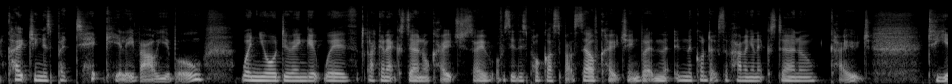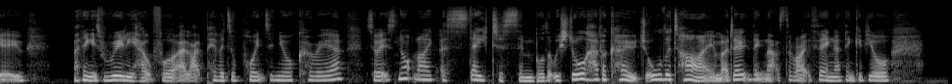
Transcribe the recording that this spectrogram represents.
coaching is particularly valuable when you're doing it with like an external coach so obviously this podcast is about self-coaching but in the, in the context of having an external coach to you I think it's really helpful at like pivotal points in your career. So it's not like a status symbol that we should all have a coach all the time. I don't think that's the right thing. I think if you're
